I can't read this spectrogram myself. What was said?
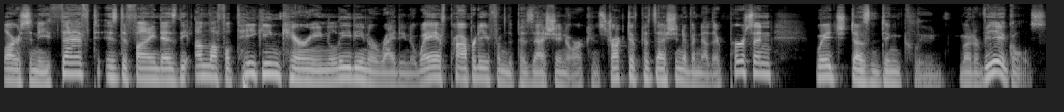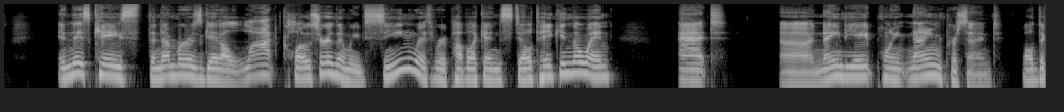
Larceny theft is defined as the unlawful taking, carrying, leading, or riding away of property from the possession or constructive possession of another person, which doesn't include motor vehicles. In this case, the numbers get a lot closer than we've seen, with Republicans still taking the win at uh, 98.9%, while the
